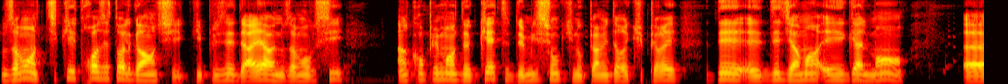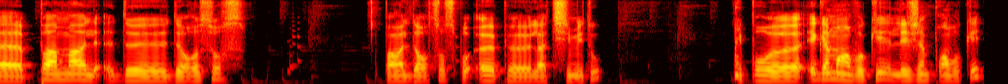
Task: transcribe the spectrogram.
nous avons un ticket 3 étoiles garantie. Qui plus est, derrière, nous avons aussi un complément de quête de mission qui nous permet de récupérer des, euh, diamants et également euh, pas mal de, ressources. Pas mal de ressources pour up euh, la team et tout. Et pour également invoquer, les gemmes pour invoquer.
